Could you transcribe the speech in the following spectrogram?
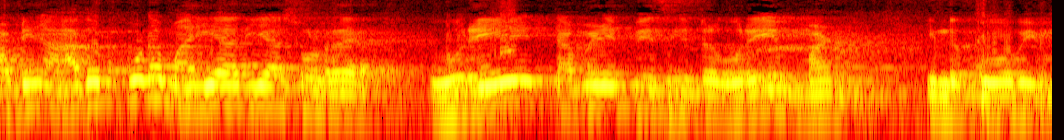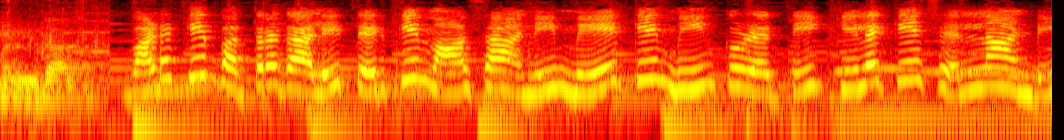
அப்படின்னு அதை கூட மரியாதையா சொல்ற ஒரே தமிழை பேசுகின்ற ஒரே மண். இந்த கோவை மண்தான் வடக்கே பத்திரகாளி தெற்கே மாசாணி மேற்கே மீன்குழத்தி கிழக்கே செல்லாண்டி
